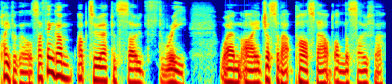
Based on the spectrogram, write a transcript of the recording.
Paper Girls. I think I'm up to episode three when I just about passed out on the sofa.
